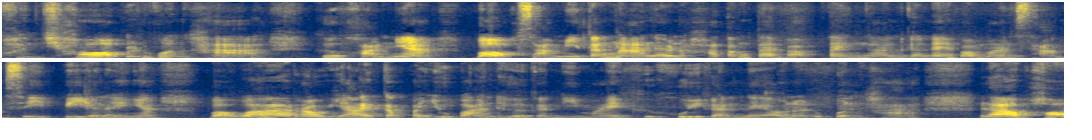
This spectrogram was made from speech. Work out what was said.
ขวัญชอบทุกคนค่ะคือขวัญเนี่ยบอกสามีตั้งนานแล้วนะคะ ตั้งแต่แบบแต่งงานกันได้ประมาณ 3-4 ปีอะไรเงี้ยบอกว่าเราย้ายกลับไปอยู่บ้านเธอกันดีไหมคือคุยกันแล้วนะทุกคนค่ะ แล้วพอ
